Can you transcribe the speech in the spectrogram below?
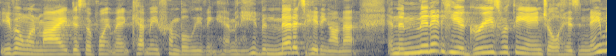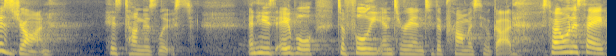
even when my disappointment kept me from believing him. And he'd been meditating on that. And the minute he agrees with the angel, his name is John, his tongue is loosed. And he's able to fully enter into the promise of God. So I want to say,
